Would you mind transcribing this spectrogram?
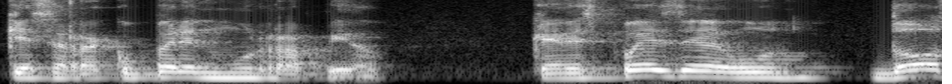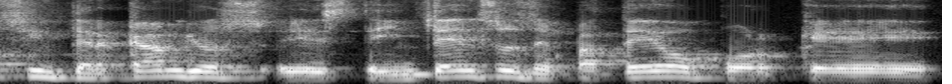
que se recuperen muy rápido. Que después de dos intercambios este, intensos de pateo porque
